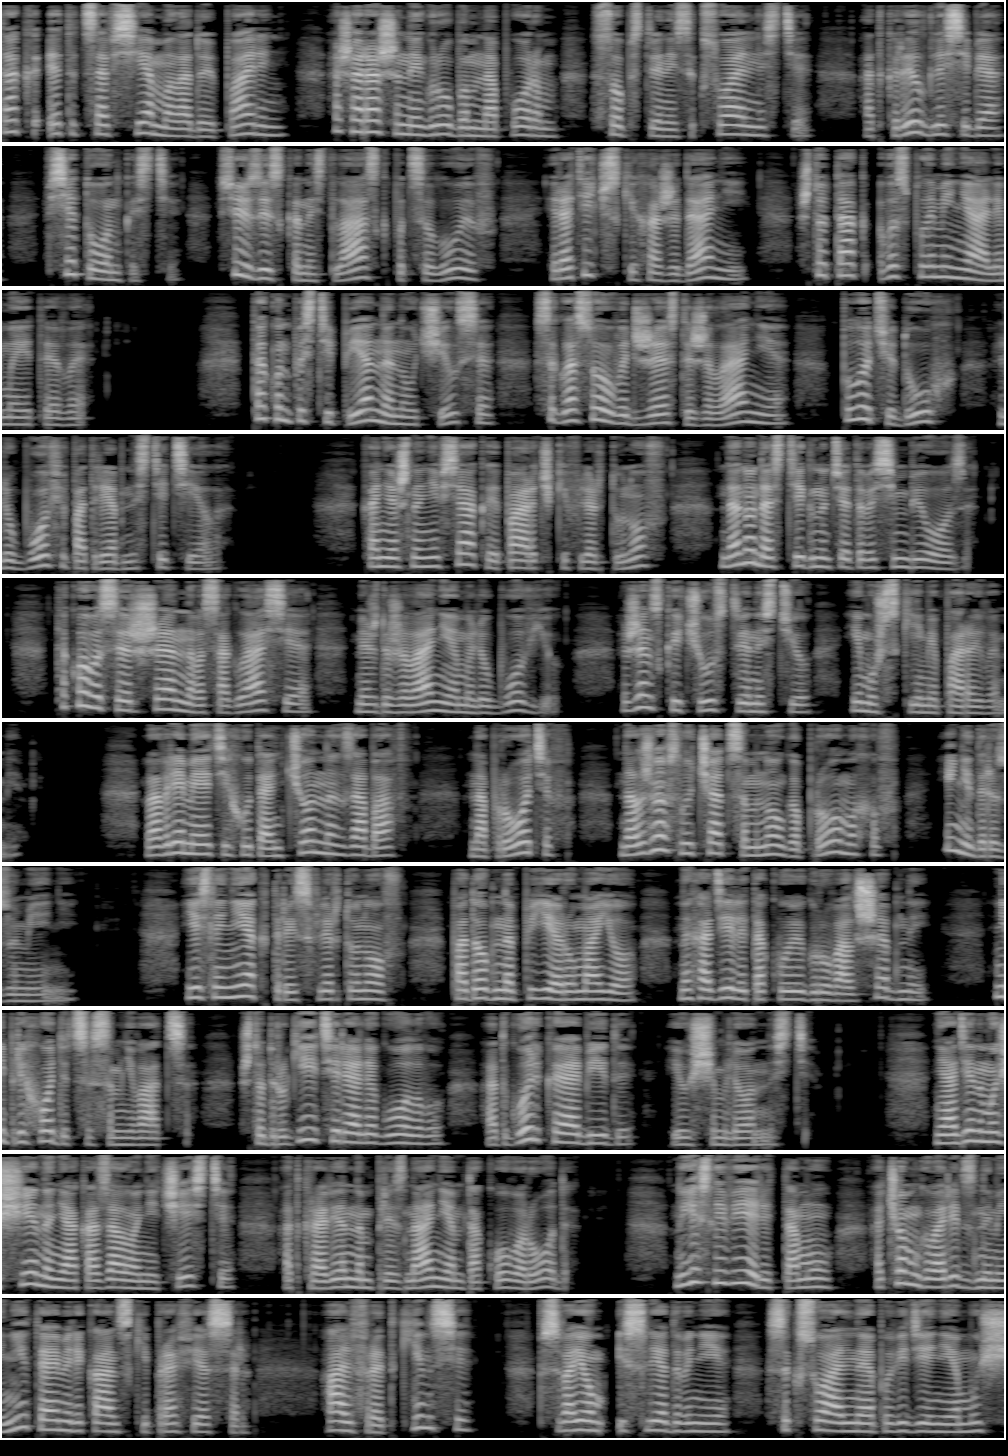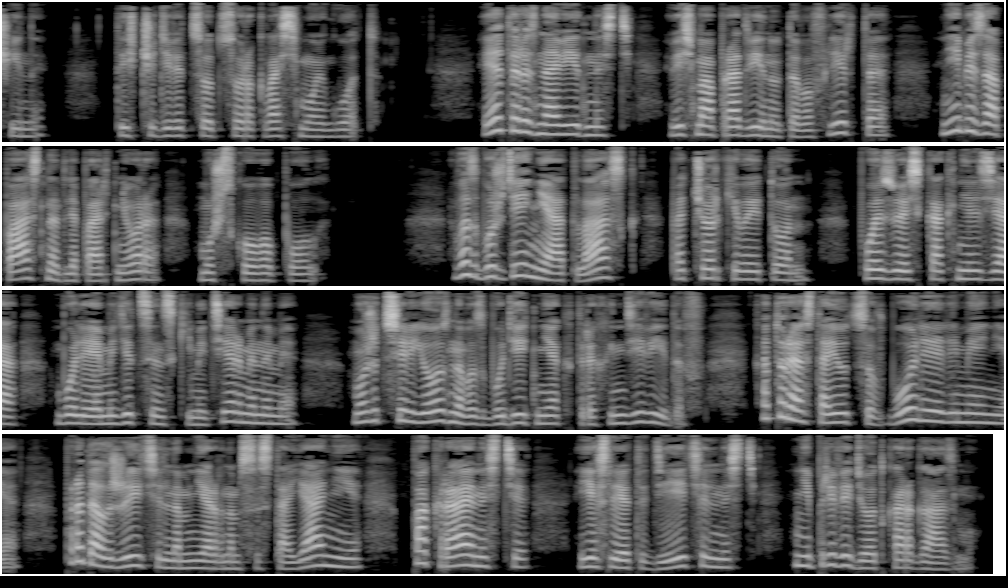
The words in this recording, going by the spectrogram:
Так этот совсем молодой парень, ошарашенный грубым напором собственной сексуальности, открыл для себя все тонкости, всю изысканность ласк, поцелуев, эротических ожиданий, что так воспламеняли мои ТВ. Так он постепенно научился согласовывать жесты желания, плоть и дух, любовь и потребности тела. Конечно, не всякой парочке флиртунов дано достигнуть этого симбиоза, такого совершенного согласия между желанием и любовью, женской чувственностью и мужскими порывами. Во время этих утонченных забав, напротив, должно случаться много промахов и недоразумений. Если некоторые из флиртунов, подобно Пьеру Майо, находили такую игру волшебной, не приходится сомневаться, что другие теряли голову от горькой обиды и ущемленности. Ни один мужчина не оказал мне чести откровенным признанием такого рода. Но если верить тому, о чем говорит знаменитый американский профессор Альфред Кинси в своем исследовании «Сексуальное поведение мужчины» 1948 год, эта разновидность весьма продвинутого флирта небезопасна для партнера мужского пола. Возбуждение от ласк, подчеркивает он, пользуясь как нельзя более медицинскими терминами, может серьезно возбудить некоторых индивидов, которые остаются в более или менее продолжительном нервном состоянии, по крайности, если эта деятельность не приведет к оргазму.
